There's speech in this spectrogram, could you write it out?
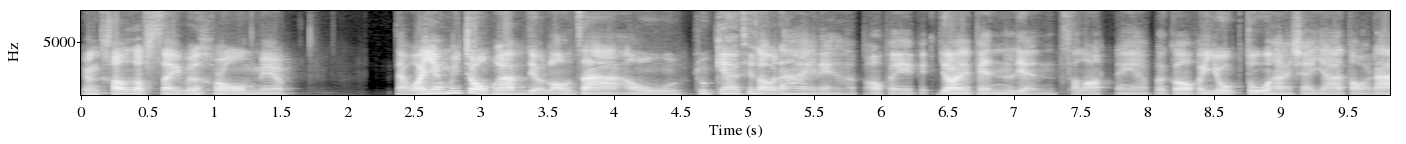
อย่างเข้ากับ Cyber Chrome นะครับแต่ว่ายังไม่จบครับ เดี๋ยวเราจะเอาลูกแก้วที่เราได้นะครับ เอาไปย่อยเป็นเหรียญสล็อตนะครับ แล้วก็ไปยกตู้หาฉายาต่อได้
